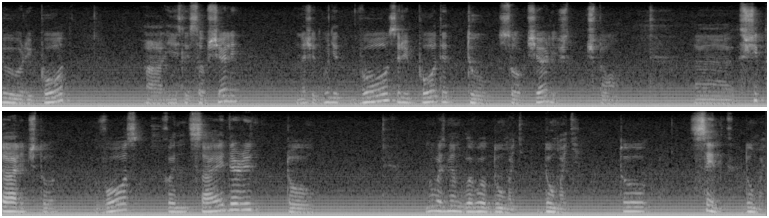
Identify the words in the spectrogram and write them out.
to report. А если сообщали, значит будет was reported to сообщали что э, считали что was considered to ну возьмем глагол думать думать to think думать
